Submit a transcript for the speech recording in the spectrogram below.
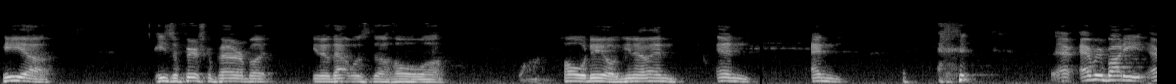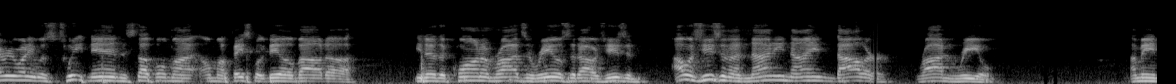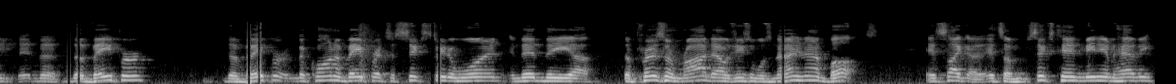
he uh, he's a fierce competitor. But you know that was the whole uh, whole deal. You know, and and and everybody everybody was tweeting in and stuff on my on my Facebook deal about uh you know the quantum rods and reels that I was using. I was using a ninety nine dollar rod and reel. I mean the the vapor, the vapor, the quantum vapor. It's a six three to one, and then the uh, the prism rod that I was using was ninety nine bucks. It's like a it's a six ten medium heavy,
